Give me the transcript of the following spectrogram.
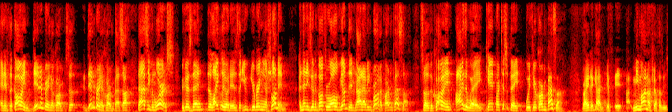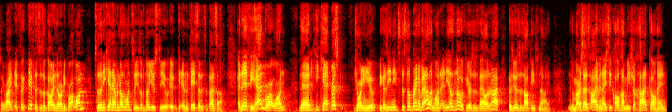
And if the Kohen didn't bring a Korban, so didn't bring a Korban Pesach, that's even worse, because then the likelihood is that you, are bringing a Shlamim, and then he's going to go through all of Yom not having brought a Korban Pesach. So the Kohen, either way, can't participate with your Korban Pesach. Right? Again, if it, uh, mimanavshach, as we say, right? If, the, if this is a Kohen that already brought one, so then he can't have another one, so he's of no use to you in the case that it's a Pesach. And if he hadn't brought one, then he can't risk joining you because he needs to still bring a valid one, and he doesn't know if yours is valid or not, because yours is al nai. The Gemara says, "I when I see kol chamisha chad kohen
